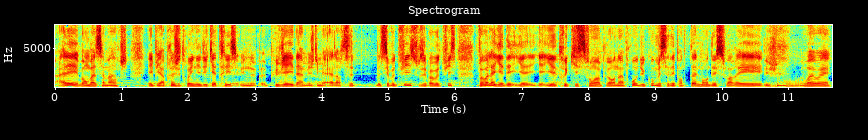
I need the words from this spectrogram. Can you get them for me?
allez, bon, bah, ça marche. Et puis après, j'ai trouvé une éducatrice, une plus vieille dame. Et je dis, mais alors, c'est c'est votre fils ou c'est pas votre fils? Enfin voilà, il y, a des- il y a- il y a- il y a des trucs qui se font un peu en impro, du coup, mais ça dépend tellement des soirées. et- Des gens. Ouais, ouais.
